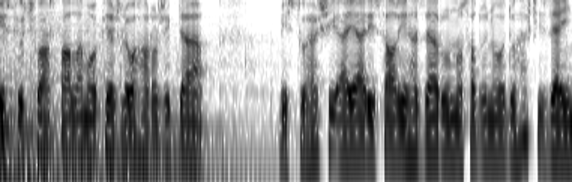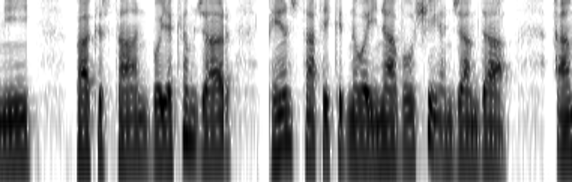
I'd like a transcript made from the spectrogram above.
بیست و چوار ساڵ لەمەو پێش لە وەها ڕۆژێکدا بیست و هەشی ئایاری ساڵی 1992 زینی پاکستان بۆ یەکەم جار پێنج تاقیکردنەوەی ناڤۆچی ئەنجامدا ئەم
